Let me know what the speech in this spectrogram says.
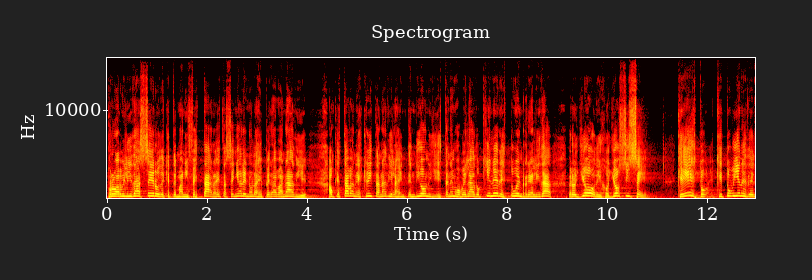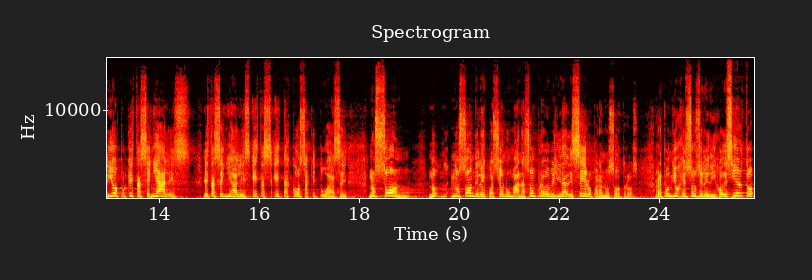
Probabilidad cero de que te manifestara. Estas señales no las esperaba nadie. Aunque estaban escritas, nadie las entendió ni tenemos velado. ¿Quién eres tú en realidad? Pero yo, dijo, yo sí sé que esto, que tú vienes de Dios porque estas señales, estas señales, estas, estas cosas que tú haces, no son no, son de la ecuación humana, son probabilidades cero para nosotros. Respondió Jesús y le dijo, de cierto,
